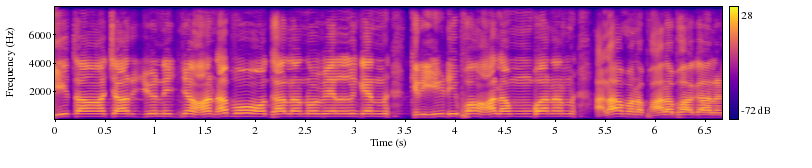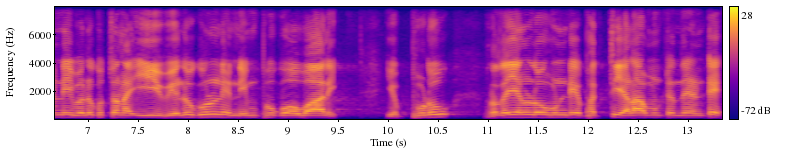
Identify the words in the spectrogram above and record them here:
గీతాచార్యుని జ్ఞానబోధలను వెల్గన్ క్రీడి పాలంబనన్ అలా మన పాలభాగాలన్నీ వెలుగుతున్న ఈ వెలుగుల్ని నింపుకోవాలి. ఎప్పుడు హృదయంలో ఉండే భక్తి ఎలా ఉంటుంది అంటే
